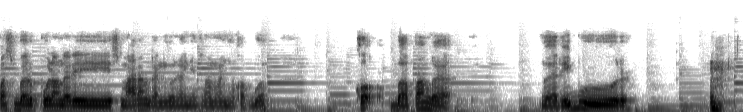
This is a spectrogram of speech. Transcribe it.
pas baru pulang dari Semarang kan, gue nanya sama nyokap gue, kok bapak nggak nggak libur?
